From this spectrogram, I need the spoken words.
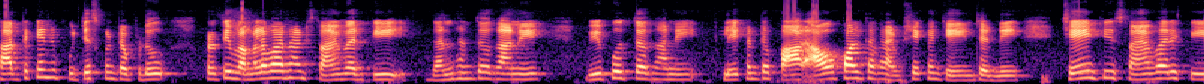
కార్తికేయుని పూజ చేసుకునేటప్పుడు ప్రతి మంగళవారం నాటి స్వామివారికి గంధంతో కానీ విభూతితో కానీ లేకుంటే పా ఆవు పాలతో కానీ అభిషేకం చేయించండి. చేయించి స్వామివారికి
